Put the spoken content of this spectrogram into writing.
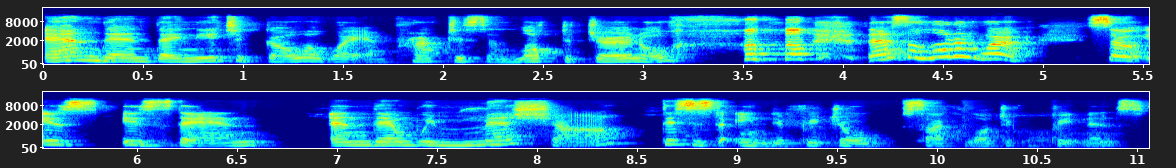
and then they need to go away and practice and lock the journal that's a lot of work so is is then and then we measure this is the individual psychological fitness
